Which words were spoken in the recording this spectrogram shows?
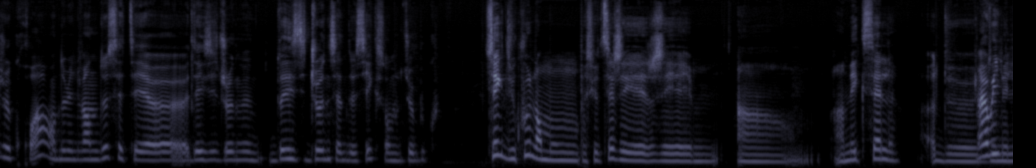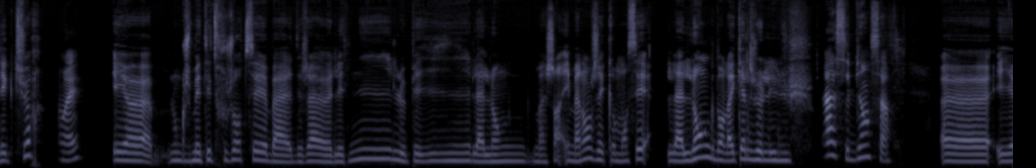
je crois, en 2022, c'était euh, Daisy Jones, Daisy Jones and the Six en audiobook. Tu sais que du coup, dans mon. Parce que tu sais, j'ai- j'ai un, un Excel de, Ah de oui. mes lectures. Ouais. Et euh, donc, je mettais toujours, tu sais, bah, déjà euh, l'ethnie, le pays, la langue, machin. Et maintenant, j'ai commencé la langue dans laquelle je l'ai lu. Ah, c'est bien ça. Euh, et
